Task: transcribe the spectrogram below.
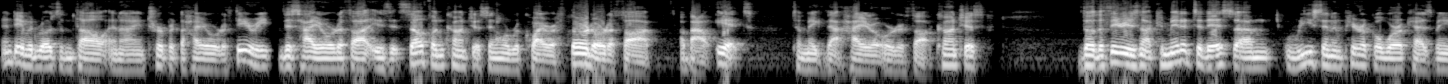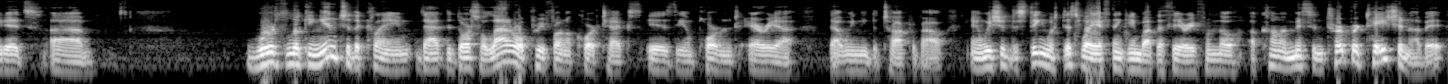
and David Rosenthal and I interpret the higher order theory, this higher order thought is itself unconscious and will require a third order thought about it to make that higher order thought conscious. Though the theory is not committed to this, um, recent empirical work has made it uh, worth looking into the claim that the dorsolateral prefrontal cortex is the important area that we need to talk about. And we should distinguish this way of thinking about the theory from the, a common misinterpretation of it,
